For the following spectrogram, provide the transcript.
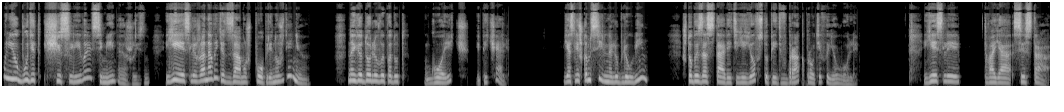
у нее будет счастливая семейная жизнь. Если же она выйдет замуж по принуждению, на ее долю выпадут горечь и печаль. Я слишком сильно люблю Уин, чтобы заставить ее вступить в брак против ее воли. Если твоя сестра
